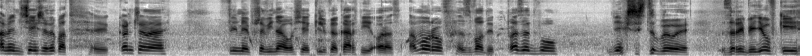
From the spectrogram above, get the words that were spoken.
A więc dzisiejszy wypad y, kończymy. W filmie przewinało się kilka karpi oraz amurów z wody PZW. Większość to były z rybieniówki.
